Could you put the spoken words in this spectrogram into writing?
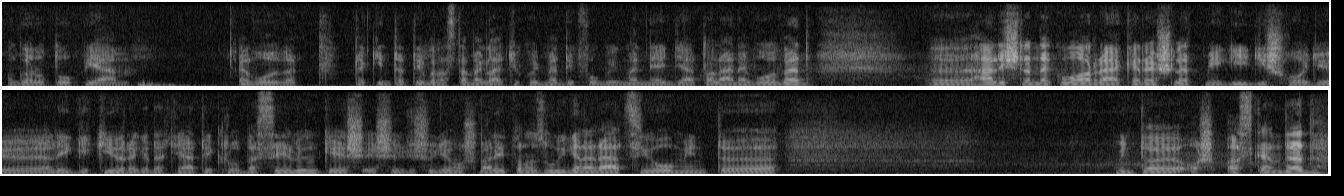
a Garotópiám Evolved tekintetében, aztán meglátjuk, hogy meddig fog még menni egyáltalán Evolved. Hál' Istennek van rá kereslet, még így is, hogy eléggé kiöregedett játékról beszélünk, és, és, és ugye most már itt van az új generáció, mint mint a, a Ascended.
